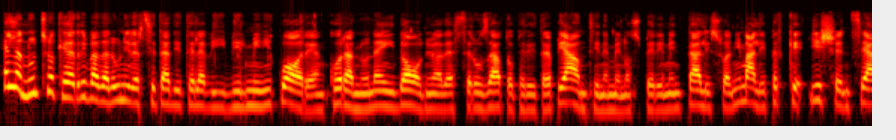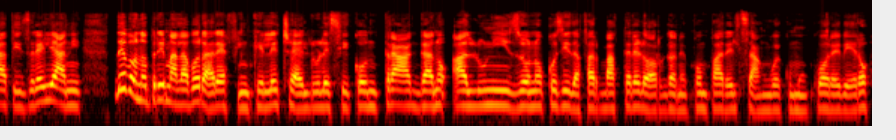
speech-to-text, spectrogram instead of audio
È l'annuncio che arriva dall'Università di Tel Aviv. Il mini cuore ancora non è idoneo ad essere usato per i trapianti, nemmeno sperimentali su animali, perché gli scienziati israeliani devono prima lavorare affinché le cellule si contraggano all'unisono, così da far battere l'organo e pompare il sangue come un cuore vero.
